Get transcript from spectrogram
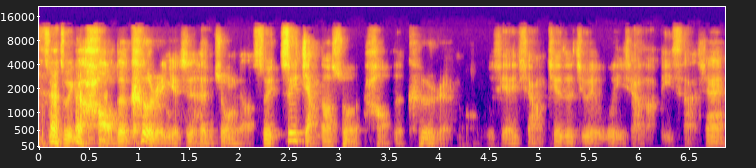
做做一个好的客人也是很重要。所以所以讲到说好的客人。我现在想借着机会问一下老丽莎，现在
